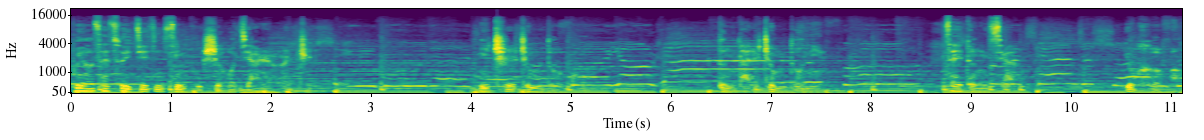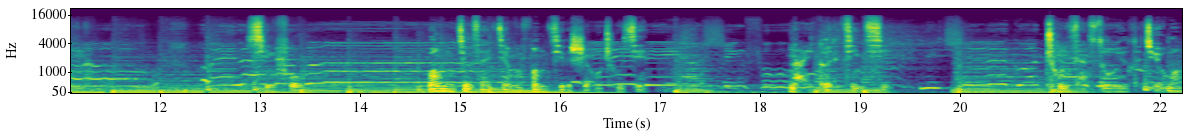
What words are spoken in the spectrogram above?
不要在最接近幸福时候戛然而止。你吃了这么多苦，等待了这么多年，再等一下，又何妨呢？幸福，往往就在将要放弃的时候出现。那一刻的惊喜，冲散所有的绝望。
